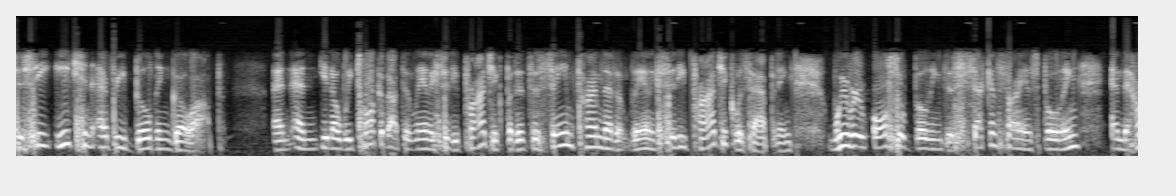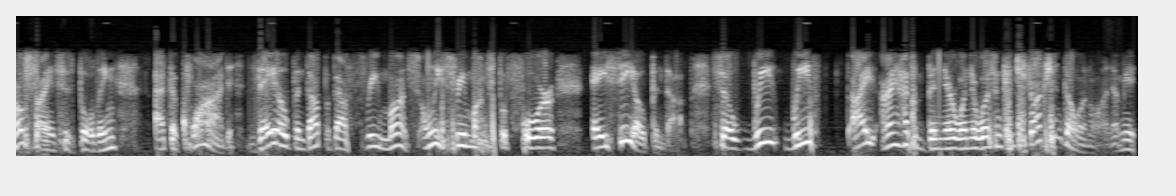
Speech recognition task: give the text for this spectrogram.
to see each and every building go up and and you know we talk about the Atlantic City project, but at the same time that Atlantic City project was happening, we were also building the second science building and the health sciences building at the Quad. They opened up about three months, only three months before AC opened up. So we we've I, I haven't been there when there wasn't construction going on. I mean,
